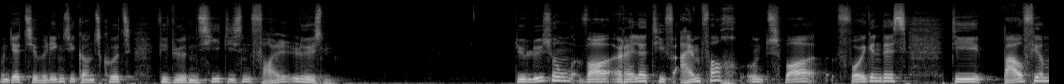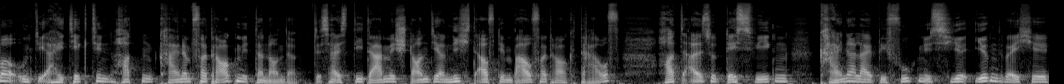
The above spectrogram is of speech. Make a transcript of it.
Und jetzt überlegen Sie ganz kurz, wie würden Sie diesen Fall lösen? Die Lösung war relativ einfach und zwar folgendes. Die Baufirma und die Architektin hatten keinen Vertrag miteinander. Das heißt, die Dame stand ja nicht auf dem Bauvertrag drauf, hat also deswegen keinerlei Befugnis, hier irgendwelche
